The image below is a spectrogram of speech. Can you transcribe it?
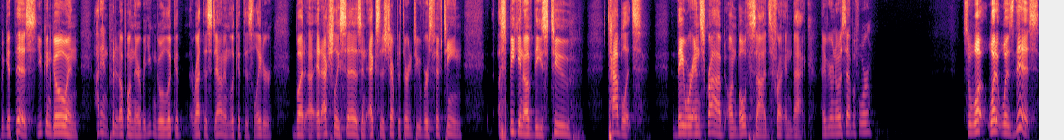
But get this, you can go and I didn't put it up on there, but you can go look at write this down and look at this later. But uh, it actually says in Exodus chapter 32, verse 15, speaking of these two tablets, they were inscribed on both sides, front and back. Have you ever noticed that before? So what what was this?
